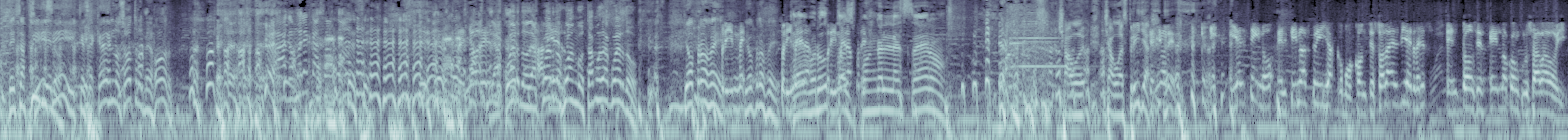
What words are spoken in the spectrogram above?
Sí, Desafíelos. sí, que se queden los otros mejor. Hagámosle caso a Juan. Señores, De acuerdo, de acuerdo, Javier, Juanjo, estamos de acuerdo. Yo, profe. prime- Yo, profe. Primera, Qué brutos, primera pre- pónganle cero. Chavo, chavo Asprilla. Señores, y, y el Tino, el Tino Asprilla, como contestó la del viernes, entonces él no concursaba hoy.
